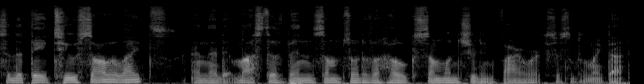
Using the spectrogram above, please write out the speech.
said that they too saw the lights and that it must have been some sort of a hoax, someone shooting fireworks or something like that.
